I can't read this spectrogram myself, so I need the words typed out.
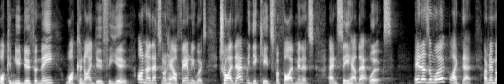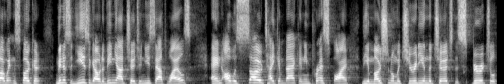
what can you do for me? What can I do for you? Oh, no, that's not how a family works. Try that with your kids for five minutes and see how that works. It doesn't work like that. I remember I went and spoke at, ministered years ago at a vineyard church in New South Wales, and I was so taken back and impressed by the emotional maturity in the church, the spiritual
